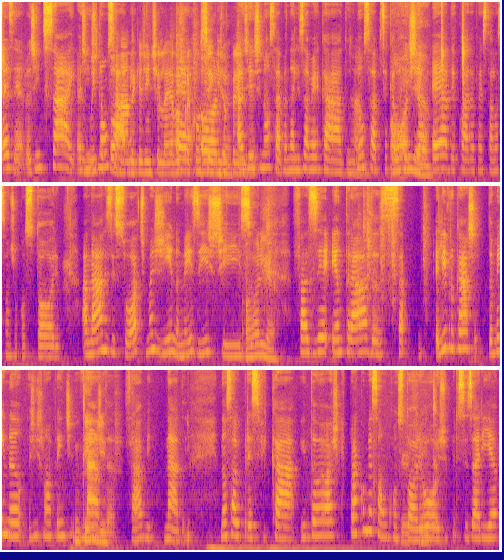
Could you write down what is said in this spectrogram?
É zero. A gente sai, a É gente muita não porrada sabe. que a gente leva É, pra conseguir olha. A gente não sabe analisar mercado, não, Não. sabe se aquela Olha. região é adequada para a instalação de um consultório. Análise SWOT, imagina, não existe isso. olha, Fazer entradas. sa- É livro caixa? Também não. A gente não aprende Entendi. nada, sabe? Nada. Não sabe precificar. Então, eu acho que para começar um consultório Perfeito. hoje, precisaria,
